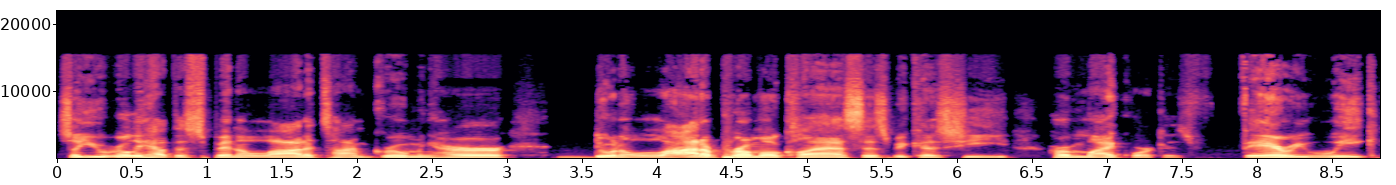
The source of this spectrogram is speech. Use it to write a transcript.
So you really have to spend a lot of time grooming her, doing a lot of promo classes because she her mic work is very weak.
